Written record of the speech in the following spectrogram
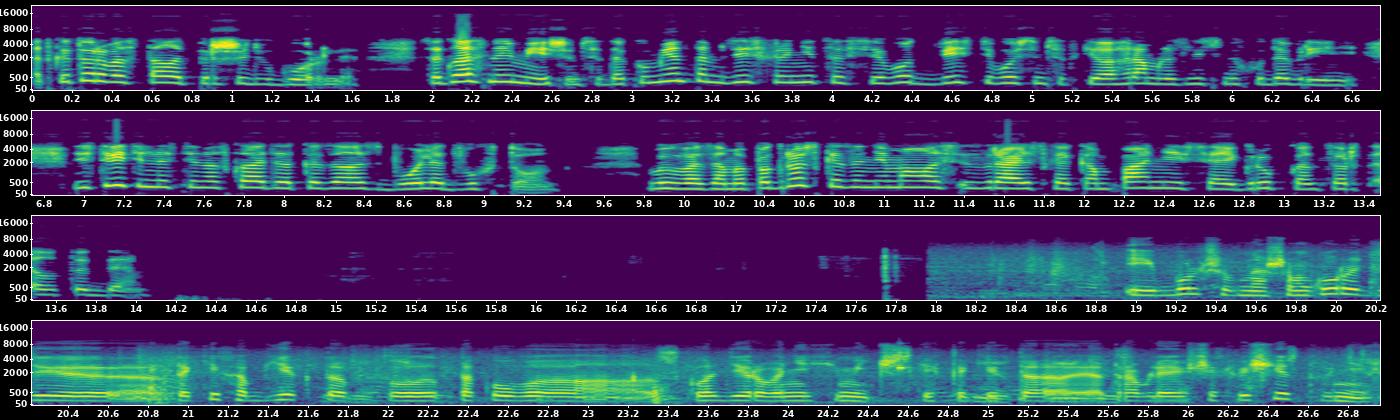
от которого стало першить в горле. Согласно имеющимся документам, здесь хранится всего 280 кг различных удобрений. В действительности на складе оказалось более двух тонн. Вывозом и погрузкой занималась израильская компания CI Group Consort Ltd. И больше в нашем городе э, таких объектов, э, такого складирования химических каких-то отравляющих веществ нет.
